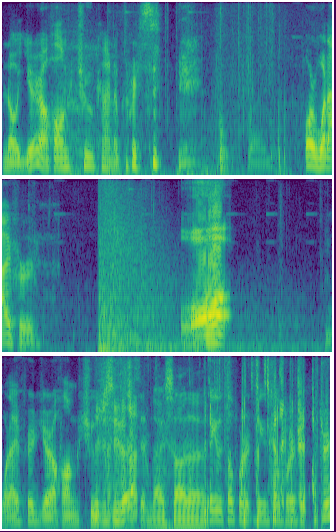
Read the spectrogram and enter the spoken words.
No, you're a honk true kind of person. Or what I've heard. Oh! From what I've heard, you're a honk true Did you see that? I saw that. Take the teleport, Take the teleport. after.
